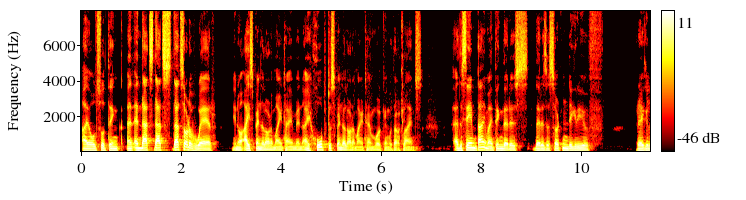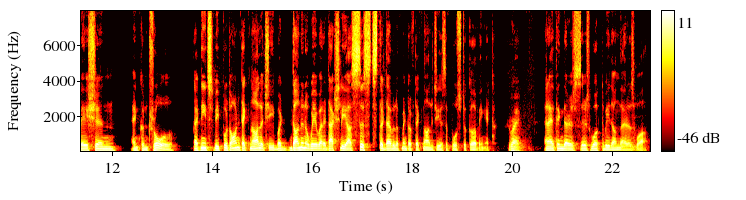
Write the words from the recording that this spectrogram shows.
I also think, and, and that's that's that's sort of where you know I spend a lot of my time, and I hope to spend a lot of my time working with our clients. At the same time, I think there is there is a certain degree of regulation and control that needs to be put on technology, but done in a way where it actually assists the development of technology as opposed to curbing it. Right. And I think there's there's work to be done there as well.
